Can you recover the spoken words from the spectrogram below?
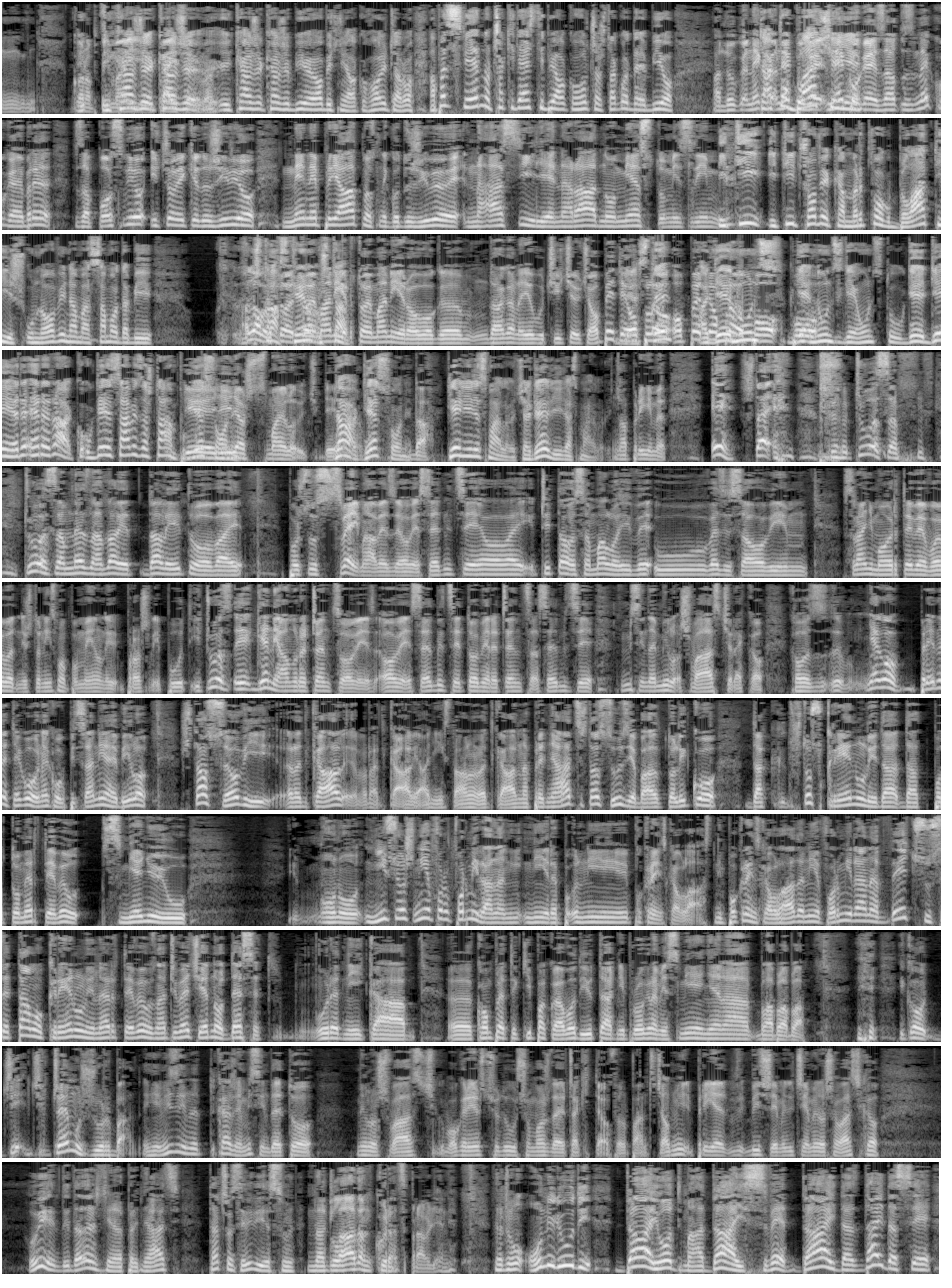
I, i, kaže, kaže, i kaže, kaže bio je obični alkoholičar. A pa svejedno čak i da jeste bio alkoholičar šta god da je bio pa dok, nekoga, nekoga, je, za, nekoga je bre zaposlio i čovjek je doživio ne neprijatnost, nego doživio je nasilje na radnom mjestu, mislim. I ti, i ti čovjeka mrtvog blatiš u novinama samo da bi a dobro, to je, to je manir, to je manir ovog e, Dragana Jovučićevića. Opet je opet opleo, opet je opleo po, po... Gdje je Nunc, gdje je Unc tu, gdje, gdje je RRA, gdje je Savez za štampu, gdje, gdje su oni? Gdje je Smajlović, gdje Da, gdje su oni? Da. Gdje je Ljilja Smajlović, gdje je Ljilja Smajlović? Na primjer. E, šta je, čuo sam, čuo sam, ne znam da li je, da li je to ovaj, pošto sve ima veze ove sednice, ovaj, čitao sam malo i ve, u vezi sa ovim sranjimo RTV Vojvodini što nismo pomenuli prošli put. I čuo e, genijalnu rečenicu ove, ove sedmice, to mi je rečenica sedmice, mislim da je Miloš Vasić rekao. Kao, njegov predmet njegovog nekog pisanja je bilo šta su se ovi radikali, radikali, a njih stalno radikali, naprednjaci, šta su se uzjebali toliko da, što su krenuli da, da po tom RTV-u smjenjuju ono, nisu još, nije formirana ni, ni, ni pokrajinska vlast, ni pokrajinska vlada nije formirana, već su se tamo krenuli na RTV-u, znači već jedno od deset urednika, e, komplet ekipa koja vodi jutarnji program je smijenjena, bla, bla, bla. I kao, čemu žurba? I mislim da, kažem, mislim da je to Miloš Vasić, ogrešću dušu, možda je čak i Teofil Pančić, ali mi prije više Miličija Miloša Vasić kao, uvijek današnji naprednjaci, tačno se vidi da su na gladan kurac pravljeni. Znači, oni ljudi daj odma, daj sve, daj da, daj da se,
